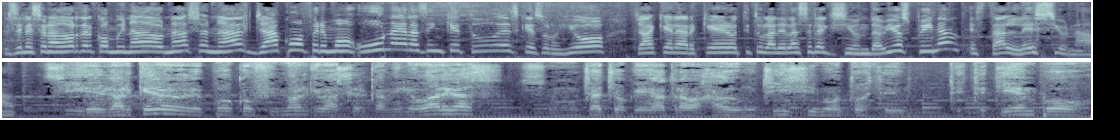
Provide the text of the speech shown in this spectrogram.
El seleccionador del combinado nacional ya confirmó una de las inquietudes que surgió, ya que el arquero titular de la selección, David Ospina, está lesionado. Sí, el arquero le puedo confirmar que va a ser Camilo Vargas. Es un muchacho que ha trabajado muchísimo todo este, este tiempo.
